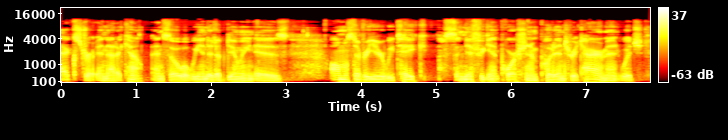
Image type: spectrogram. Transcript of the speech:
extra in that account. And so what we ended up doing is almost every year we take a significant portion and put into retirement, which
